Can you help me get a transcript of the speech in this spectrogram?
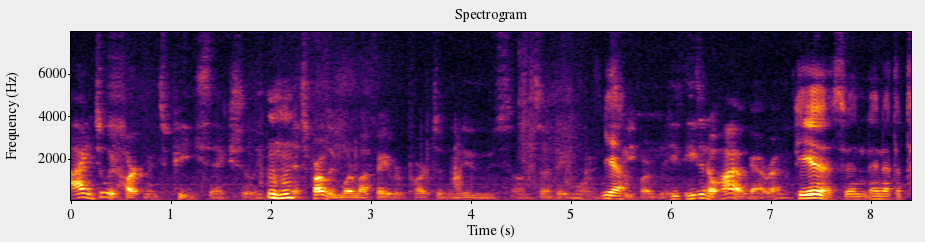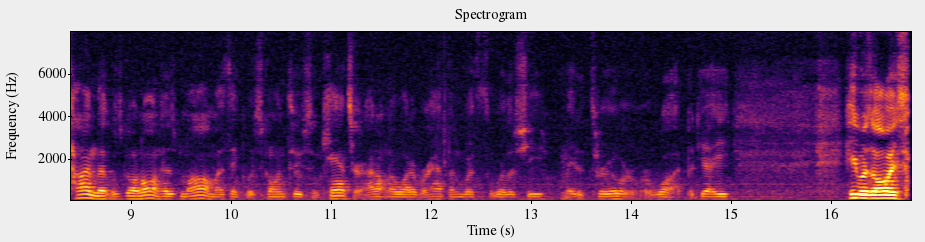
I enjoyed Hartman's piece, actually. Mm-hmm. It's probably one of my favorite parts of the news on Sunday morning. Yeah. He, he's an Ohio guy, right? He is. And, and at the time that was going on, his mom, I think, was going through some cancer. I don't know whatever happened with whether she made it through or, or what. But yeah, he he was always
